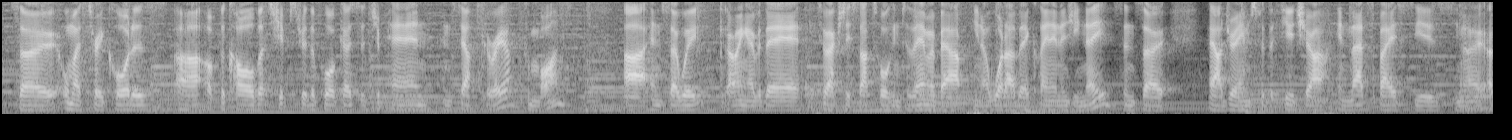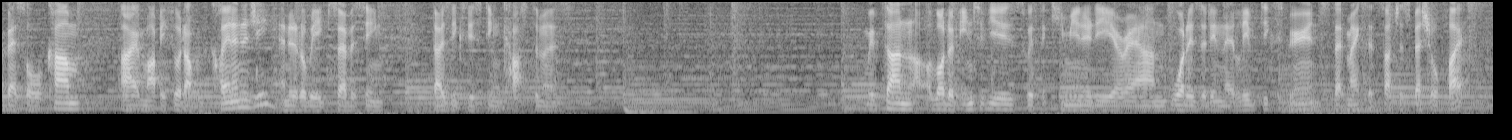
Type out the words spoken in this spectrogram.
So almost three quarters uh, of the coal that ships through the port goes to Japan and South Korea combined. Uh, and so we're going over there to actually start talking to them about, you know, what are their clean energy needs. And so our dreams for the future in that space is, you know, a vessel will come, uh, it might be filled up with clean energy and it'll be servicing those existing customers. We've done a lot of interviews with the community around what is it in their lived experience that makes it such a special place.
